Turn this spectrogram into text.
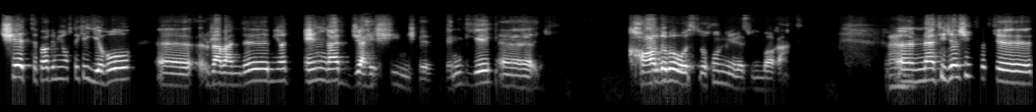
چه اتفاقی میفته که یهو رونده میاد انقدر جهشی میشه. یعنی دیگه کارد رو به استخون میرسونیم واقعا. نتیجهش این شد که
